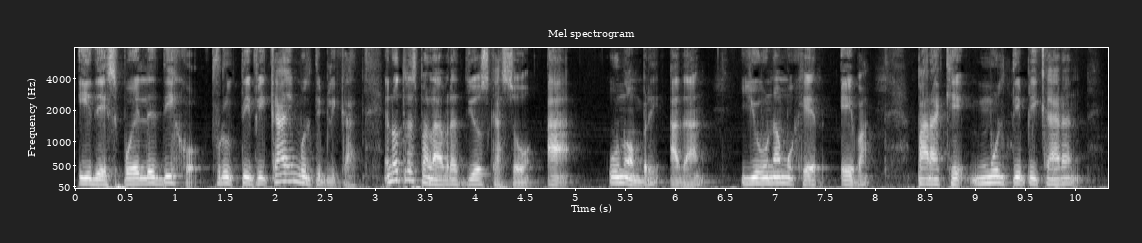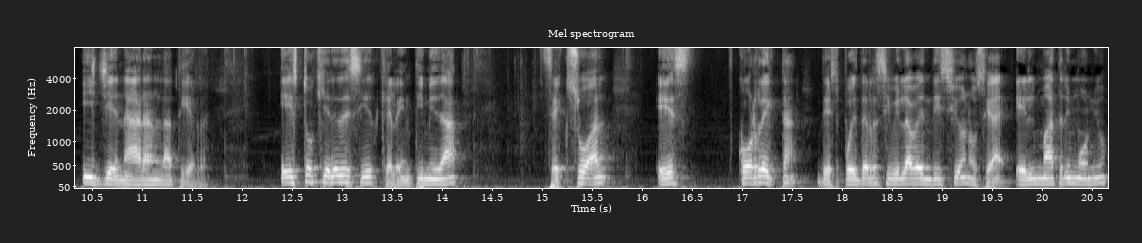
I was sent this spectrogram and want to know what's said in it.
y después les dijo, fructificad y multiplicad. En otras palabras, Dios casó a un hombre, Adán, y una mujer, Eva, para que multiplicaran y llenaran la tierra. Esto quiere decir que la intimidad sexual es correcta después de recibir la bendición, o sea, el matrimonio,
